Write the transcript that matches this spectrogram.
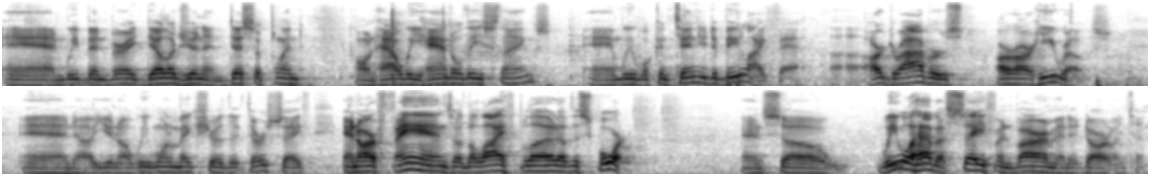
and we've been very diligent and disciplined on how we handle these things, and we will continue to be like that. Uh, our drivers are our heroes, and uh, you know we want to make sure that they're safe. And our fans are the lifeblood of the sport, and so we will have a safe environment at Darlington,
